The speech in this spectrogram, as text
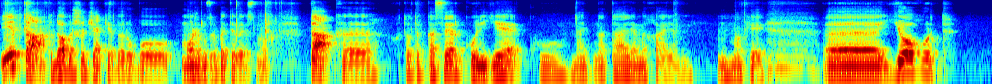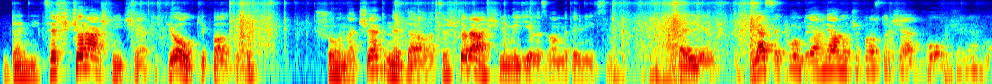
І так, добре, що чек я беру, бо можемо зробити висновок. Так, е, хто така сир Кульє Ку... Наталя Михайлівна. Окей. Е, йогурт Да. Це вчорашній чек. Йолки-палки. Це. Що вона чек не дала? Це ж вчорашній ми їли з вами Данісім. Блін. Я секунду, я гляну, чи просто чек був, чи не був.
